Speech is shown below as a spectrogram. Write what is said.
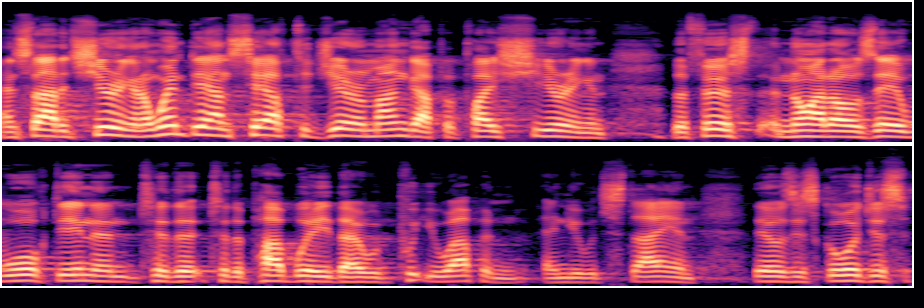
and started shearing. And I went down south to Jerramungup, a place shearing. And the first night I was there, walked in and to the, to the pub where they would put you up and, and you would stay. And there was this gorgeous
